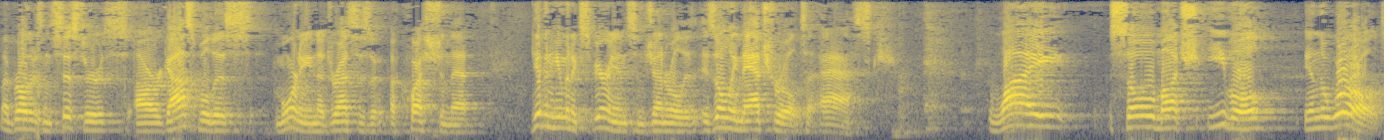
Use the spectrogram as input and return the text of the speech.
My brothers and sisters, our gospel this morning addresses a, question that, given human experience in general, is only natural to ask. Why so much evil in the world?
